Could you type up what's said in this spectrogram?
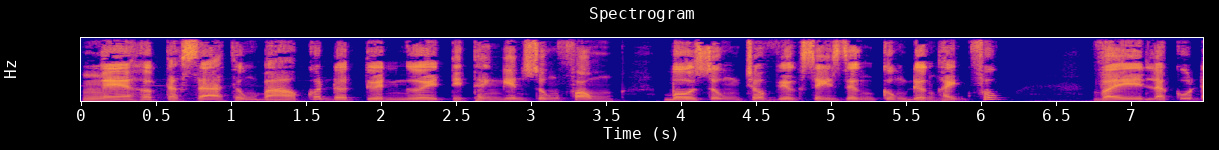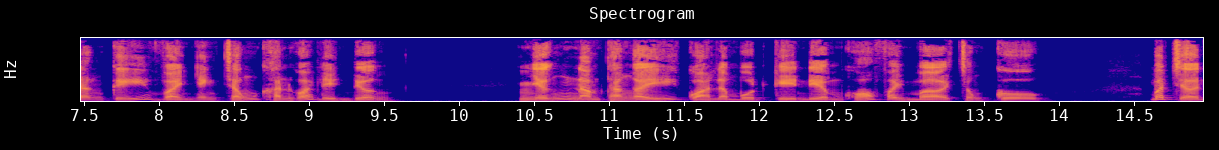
Nghe hợp tác xã thông báo có đợt tuyển người đi thanh niên sung phong, bổ sung cho việc xây dựng cung đường hạnh phúc. Vậy là cô đăng ký và nhanh chóng khăn gói lên đường. Những năm tháng ấy quả là một kỷ niệm khó phai mờ trong cô. Bất chợt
